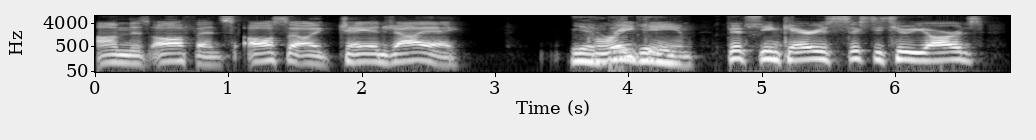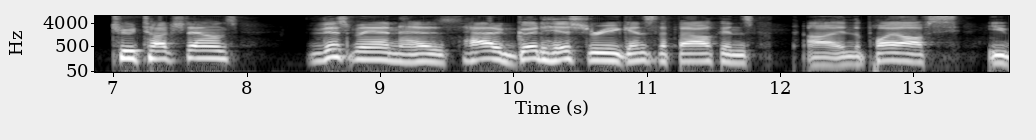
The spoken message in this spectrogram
on this offense. Also like Jay Ajayi, yeah, great big game. 15 carries, 62 yards, two touchdowns. This man has had a good history against the Falcons. Uh, in the playoffs, he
